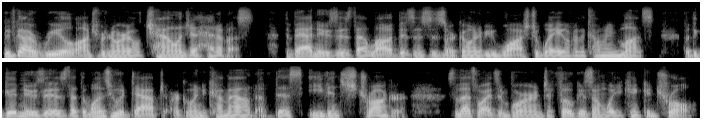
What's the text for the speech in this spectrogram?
we've got a real entrepreneurial challenge ahead of us. The bad news is that a lot of businesses are going to be washed away over the coming months. But the good news is that the ones who adapt are going to come out of this even stronger. So that's why it's important to focus on what you can control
